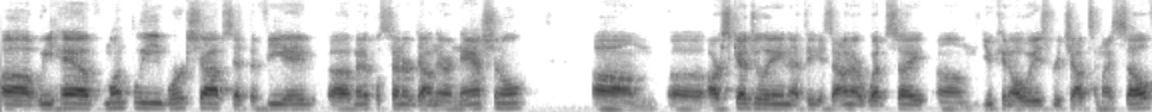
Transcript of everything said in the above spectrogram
Uh, we have monthly workshops at the VA uh, Medical Center down there in National. Um, uh, our scheduling, I think, is on our website. Um, you can always reach out to myself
